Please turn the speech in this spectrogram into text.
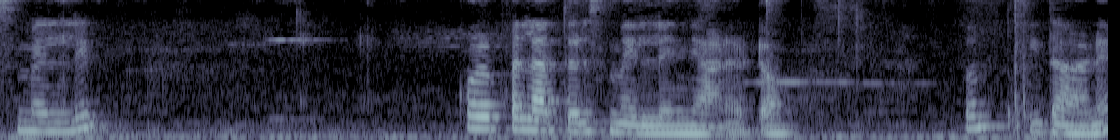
സ്മെല്ല് കുഴപ്പമില്ലാത്തൊരു സ്മെല്ല് തന്നെയാണ് കേട്ടോ അപ്പം ഇതാണ്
